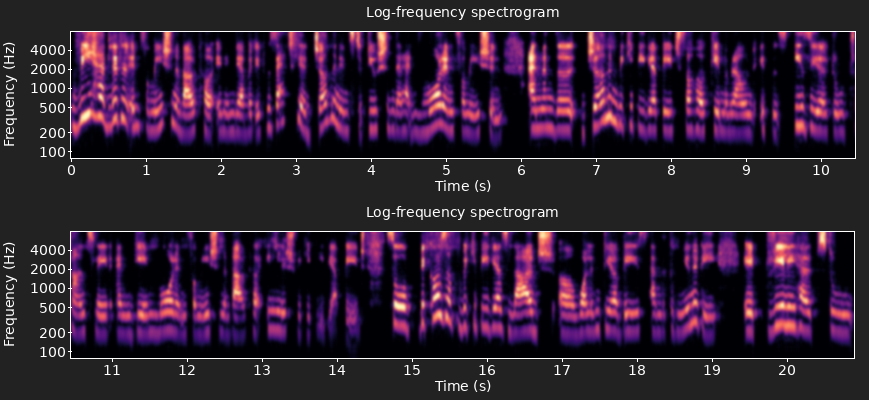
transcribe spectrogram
we had little information about her in India, but it was actually a German institution that had more information. And when the German Wikipedia page for her came around, it was easier to translate and gain more information about her English Wikipedia page. So because of Wikipedia's large uh, volunteer base and the community, it really helps to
